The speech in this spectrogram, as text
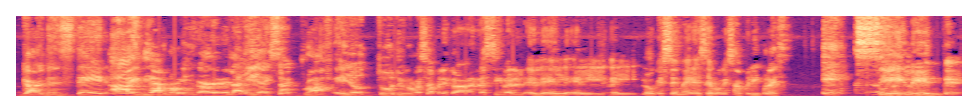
Garden State, ay diablo, ella de verdad, ella y Zach Braff, ellos dos, yo creo que esa película no recibe el, el, el, el, lo que se merece, porque esa película es excelente.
